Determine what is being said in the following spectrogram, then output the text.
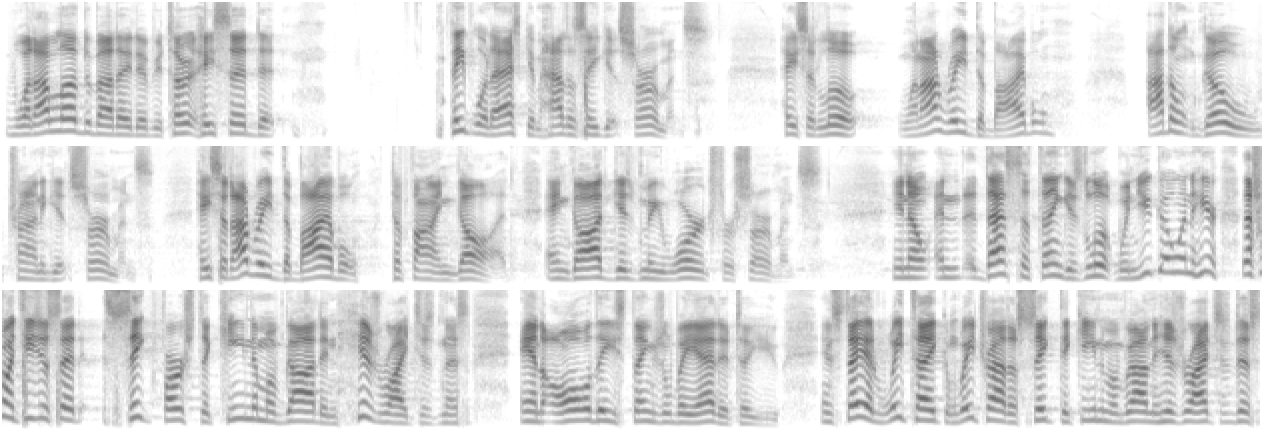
what I loved about A.W. Tozer, he said that people would ask him, How does he get sermons? He said, Look, when I read the Bible, I don't go trying to get sermons. He said, I read the Bible to find God, and God gives me words for sermons. You know, and that's the thing is look, when you go in here, that's why Jesus said, Seek first the kingdom of God and his righteousness, and all these things will be added to you. Instead, we take and we try to seek the kingdom of God and his righteousness,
